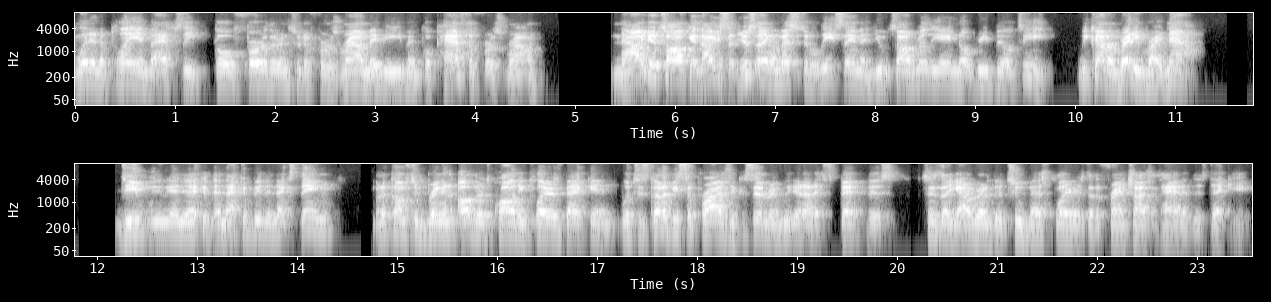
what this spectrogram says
winning a play-in, but actually go further into the first round, maybe even go past the first round. Now you're talking. Now you're, you're sending a message to the league saying that Utah really ain't no rebuild team. We kind of ready right now. Do you, and that could and that could be the next thing when it comes to bringing other quality players back in, which is going to be surprising considering we did not expect this since they got rid of the two best players that the franchise has had in this decade.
